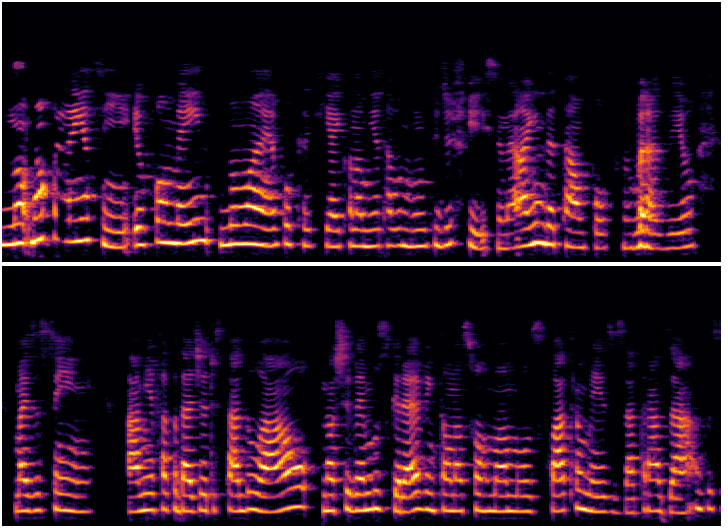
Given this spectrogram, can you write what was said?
não, não foi bem assim. Eu formei numa época que a economia estava muito difícil, né? Ainda está um pouco no Brasil, mas assim, a minha faculdade era estadual, nós tivemos greve, então nós formamos quatro meses atrasados.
